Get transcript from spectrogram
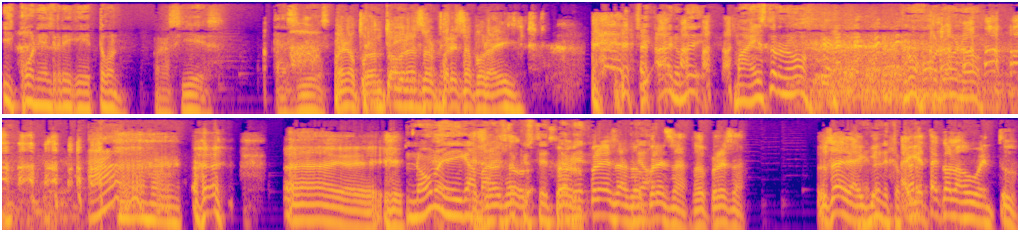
Y con el reggaetón, así es. Así es. Bueno, pronto habrá sorpresa por ahí. Sí, no me, maestro, no. No, no, no. ¿Ah? No me diga, maestro, que usted Sorpresa, sorpresa, sorpresa. Tú sabes, que, hay que estar con la juventud.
